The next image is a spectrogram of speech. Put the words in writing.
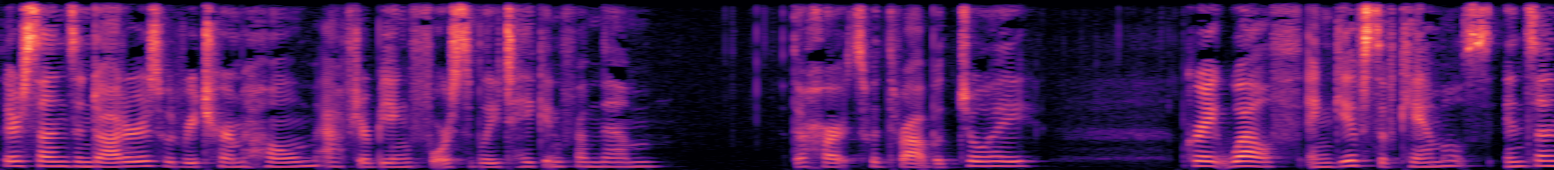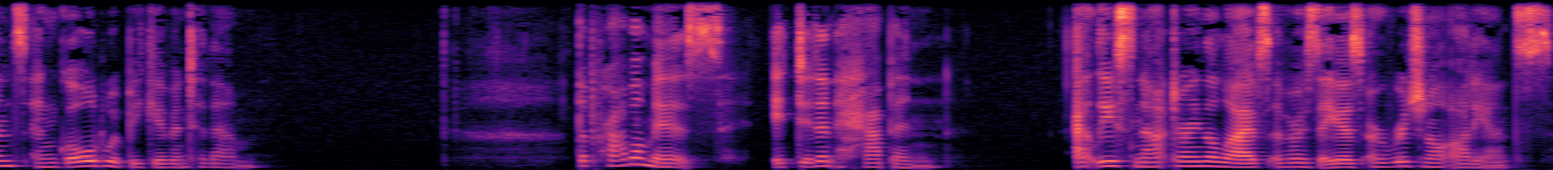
Their sons and daughters would return home after being forcibly taken from them. Their hearts would throb with joy. Great wealth and gifts of camels, incense, and gold would be given to them. The problem is, it didn't happen, at least not during the lives of Isaiah's original audience.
